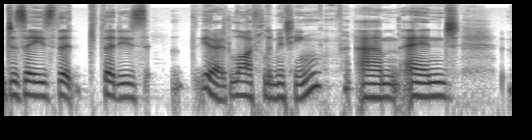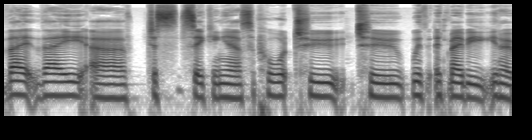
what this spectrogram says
disease that, that is, you know, life limiting. Um, and they they are just seeking our support to to with it maybe you know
